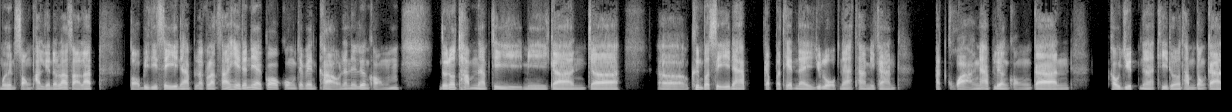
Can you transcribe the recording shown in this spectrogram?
หมื่นสองพันเหรียญดอลลาร์สหรัฐ ต่อ BTC นะครับ หลักๆสาเหตุนั้นเนี่ยก็คงจะเป็นข่าวนั้นในเรื่องของโดนัลด์ทรัมป์นะครับที่มีการจะขึ้นภาษีนะครับ กับประเทศในยุโรปนะถ้ามีการขัดขวางนะครับ เรื่องของการเข้ายึดนะที่โดนัลด์ทรัมป์ต้องการ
